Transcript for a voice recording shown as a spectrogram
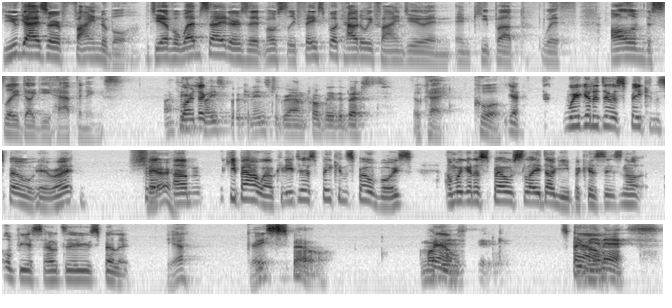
You guys are findable. Do you have a website or is it mostly Facebook? How do we find you and, and keep up with all of the Slay Duggee happenings? I think Right, Facebook and Instagram probably the best. Okay, cool. Yeah, we're gonna do a speak and spell here, right? Sure. Um, Ricky Bow Wow, can you do a speak and spell voice? And we're gonna spell Slay Duggee because it's not obvious how to spell it. yeah. Great. It's spell. Am I Spell. being sick? Spell. Give me an S.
